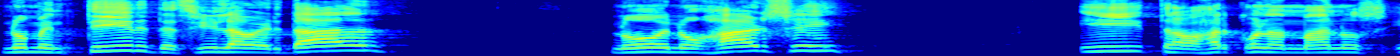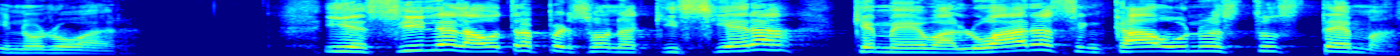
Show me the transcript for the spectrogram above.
No mentir, decir la verdad, no enojarse y trabajar con las manos y no robar. Y decirle a la otra persona, quisiera que me evaluaras en cada uno de estos temas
